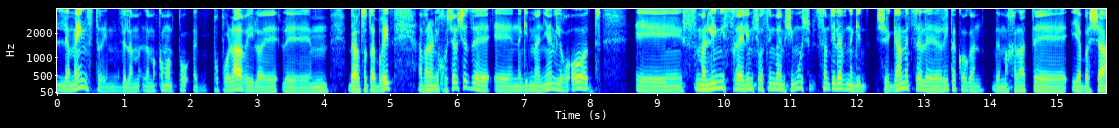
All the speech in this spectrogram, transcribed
למיינסטרים ולמקום הפופולרי ל, ל, בארצות הברית, אבל אני חושב שזה אה, נגיד מעניין לראות אה, סמלים ישראלים שעושים בהם שימוש. שמתי לב, נגיד, שגם אצל אה, ריטה קוגן, במחלת אה, יבשה,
